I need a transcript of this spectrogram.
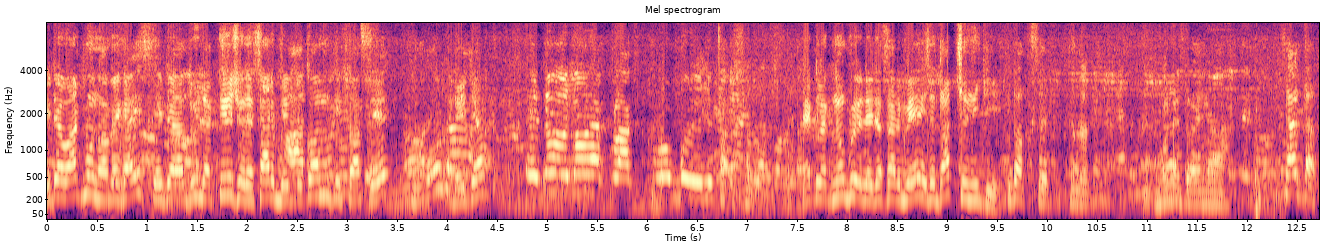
এটা আট মন হবে গাইস এটা দুই লাখ তিরিশ হলে সার একটু কম কিছু আছে। এইটা? এক লাখ নব্বই হলে এটা সারবে এটা যাচ্ছে নাকি? যাচ্ছে মনে তো হয় না। চার দাঁত?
